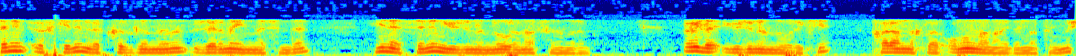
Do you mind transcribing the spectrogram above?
Senin öfkenin ve kızgınlığının üzerime inmesinden yine senin yüzünün nuruna sığınırım. Öyle yüzünün nuru ki karanlıklar onunla aydınlatılmış,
